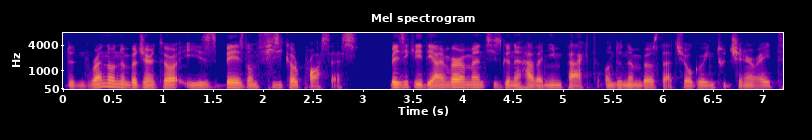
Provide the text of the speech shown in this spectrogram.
the random number generator is based on physical process. Basically, the environment is going to have an impact on the numbers that you're going to generate.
